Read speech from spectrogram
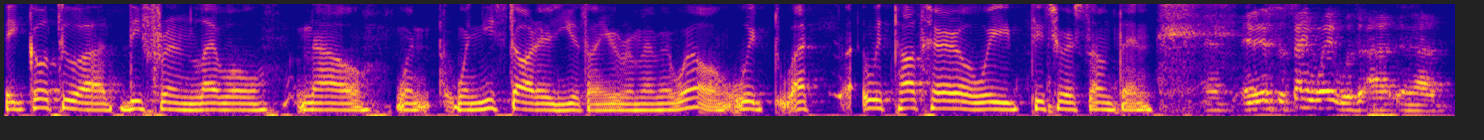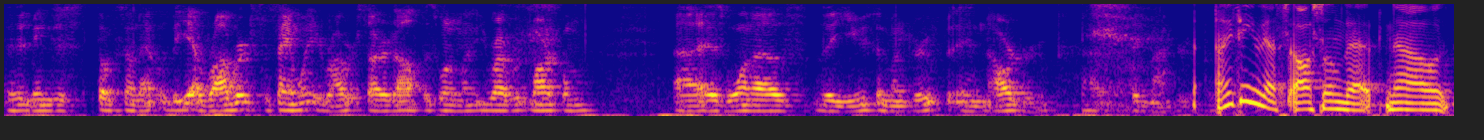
it go to a different level now when when you started you thought you remember well we what we taught her or we teach her something And, and it's the same way with, I, and I didn't mean just focus on that, but yeah, Robert's the same way. Robert started off as one of my, Robert Markham, uh, as one of the youth in my group, in our group, I say my group. i think that's awesome that now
